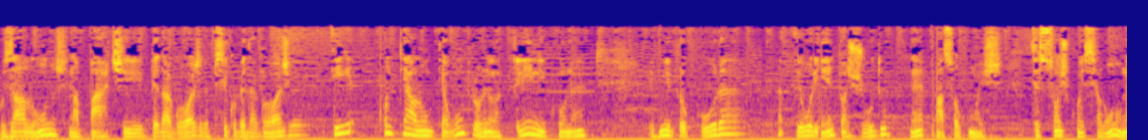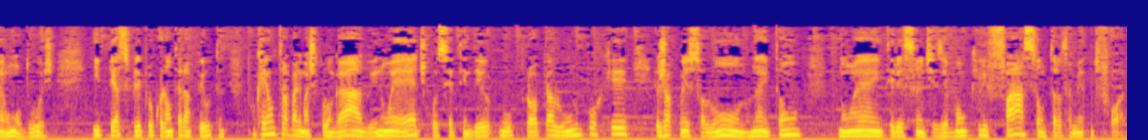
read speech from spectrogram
os alunos na parte pedagógica, psicopedagógica, e quando tem aluno que tem algum problema clínico, né, ele me procura, eu oriento, ajudo, né, passo algumas sessões com esse aluno, né, uma ou duas, e peço para ele procurar um terapeuta, porque é um trabalho mais prolongado e não é ético você atender o próprio aluno, porque eu já conheço o aluno, né, então não é interessante, é bom que ele faça um tratamento fora.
